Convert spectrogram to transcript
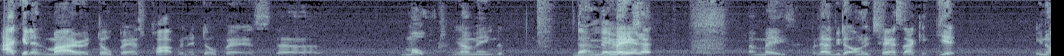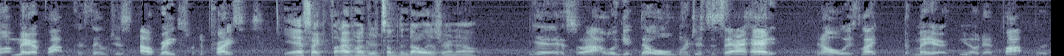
I can admire a dope ass pop and a dope ass uh, mold. You know what I mean? The, That the mayor. mayor, that amazing, but that'd be the only chance I could get. You know, a mayor pop because they were just outrageous with the prices. yeah, it's like five hundred something dollars right now. Yeah, so I would get the old one just to say I had it, and I always liked the mayor, you know, that pop. But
